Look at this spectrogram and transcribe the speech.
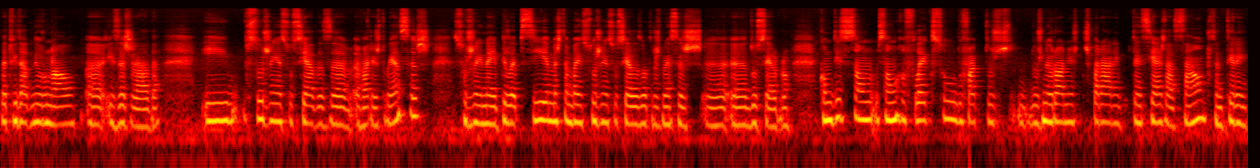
de atividade neuronal uh, exagerada e surgem associadas a, a, várias doenças, surgem na epilepsia, mas também surgem associadas a outras doenças uh, uh, do cérebro. Como disse, são, são um reflexo do facto dos, dos neurónios dispararem potenciais de ação, portanto, terem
